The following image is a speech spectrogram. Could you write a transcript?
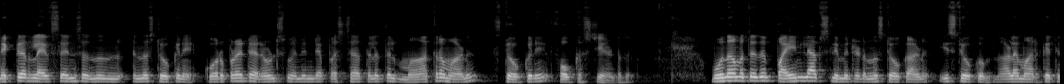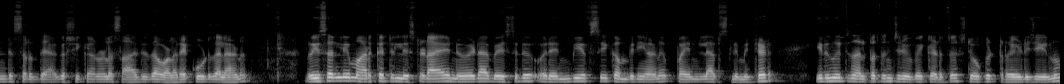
നെക്ടർ ലൈഫ് സയൻസ് എന്ന എന്ന സ്റ്റോക്കിനെ കോർപ്പറേറ്റ് അനൗൺസ്മെന്റിന്റെ പശ്ചാത്തലത്തിൽ മാത്രമാണ് സ്റ്റോക്കിനെ ഫോക്കസ് ചെയ്യേണ്ടത്. മൂന്നാമത്തേത് പൈൻ ലാബ്സ് ലിമിറ്റഡ് എന്ന സ്റ്റോക്കാണ്. ഈ സ്റ്റോക്കും നാളെ മാർക്കറ്റിന്റെ ശ്രദ്ധ ആകർഷിക്കാനുള്ള സാധ്യത വളരെ കൂടുതലാണ്. റീസെന്റ്ലി മാർക്കറ്റിൽ ലിസ്റ്റഡായ നോയിഡ ബേസ്ഡ് ഒരു എൻ ബി എഫ് സി കമ്പനിയാണ് പൈൻ ലാബ്സ് ലിമിറ്റഡ്. ഇരുന്നൂറ്റി നാൽപ്പത്തഞ്ച് രൂപയ്ക്കടുത്ത് സ്റ്റോക്ക് ട്രേഡ് ചെയ്യുന്നു.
